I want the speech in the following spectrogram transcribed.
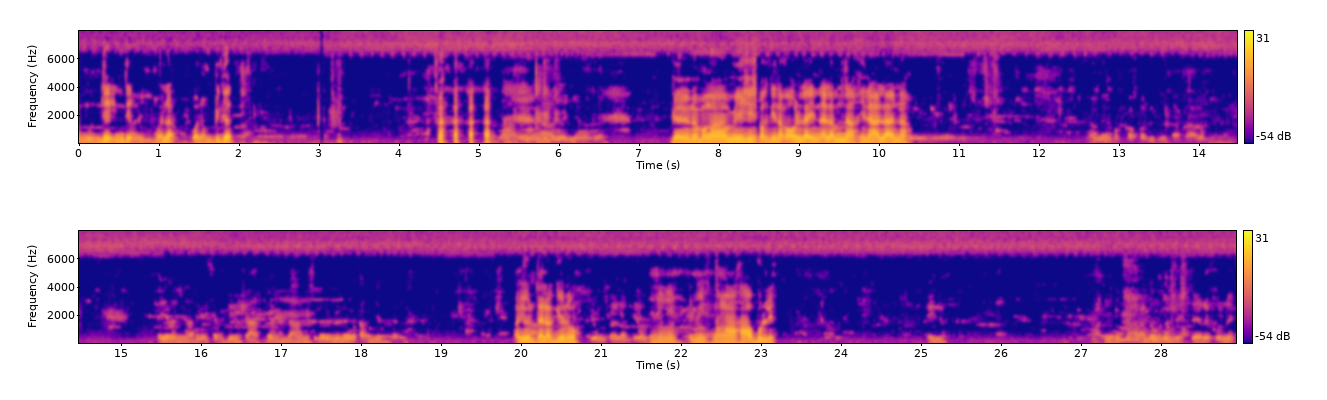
Hindi, hindi. Wala. Walang bigat. Ganun ang mga misis pag di naka-online, alam na, hinala na. Ayun natin isang yung shotgun. Ang dami siguro nilutang dyan. Ayun, dalag yun, oh. Yun, talag yun. Mm, may nangahabol eh. Ayun oh. Sa styrofoam eh.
